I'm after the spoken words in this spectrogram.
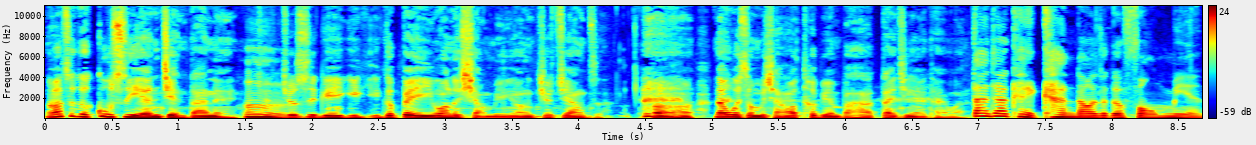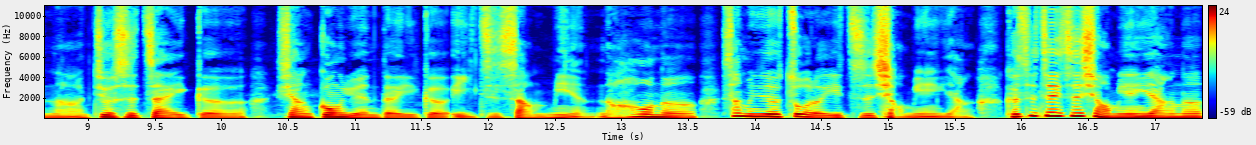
然后这个故事也很简单呢，嗯，就是一一一个被遗忘的小绵羊就这样子，嗯嗯。那为什么想要特别把它带进来台湾？大家可以看到这个封面啊，就是在一个像公园的一个椅子上面，然后呢，上面就坐了一只小绵羊。可是这只小绵羊呢，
